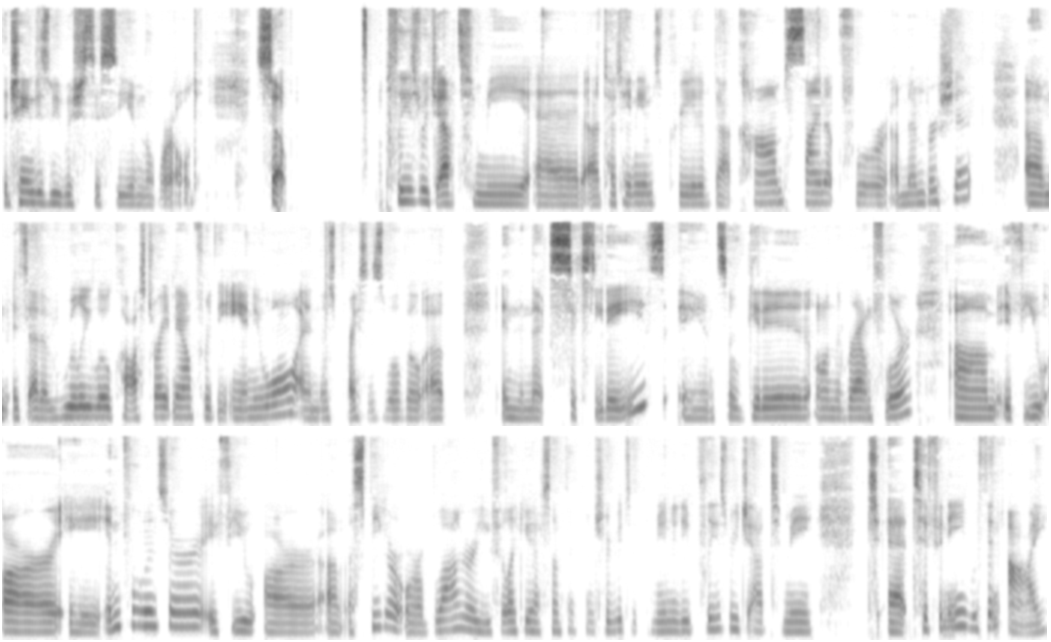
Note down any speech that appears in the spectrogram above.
the changes we wish to see in the world so please reach out to me at uh, titaniumcreatives.com. Sign up for a membership. Um, it's at a really low cost right now for the annual, and those prices will go up in the next 60 days. And so get in on the ground floor. Um, if you are a influencer, if you are um, a speaker or a blogger, you feel like you have something to contribute to the community, please reach out to me t- at Tiffany with an I,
